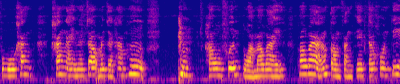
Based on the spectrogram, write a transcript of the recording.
ฟูข้างข้างในนะเจ้ามันจะทำให้เขาฟื้นตัวมาไว เพราะว่าต้องตอมสังเกตกับคนที่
